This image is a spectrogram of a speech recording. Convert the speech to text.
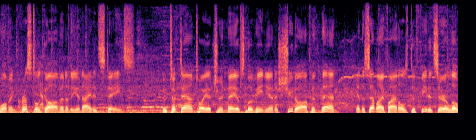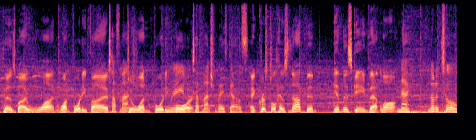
woman, Crystal Yeah. Govin of the United States, who took down Toja Cerne of Slovenia in a shoot-off, and then in the semifinals defeated Sarah Lopez by one, 145 Tough match. to 144. Really tough match for both girls. And Crystal has not been in this game that long. No, not at all.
